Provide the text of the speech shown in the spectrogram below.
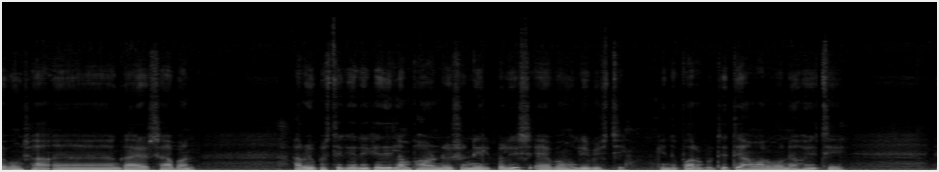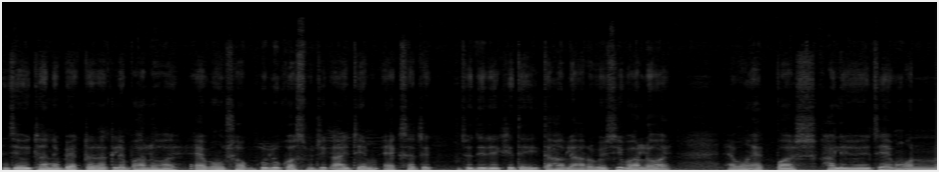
এবং গায়ের সাবান। আর ওই পাশ থেকে রেখে দিলাম ফাউন্ডেশন নীল পলিশ এবং লিপস্টিক কিন্তু পরবর্তীতে আমার মনে হয়েছে যে ওইখানে ব্যাগটা রাখলে ভালো হয় এবং সবগুলো কসমেটিক আইটেম একসাথে যদি রেখে দেই তাহলে আরও বেশি ভালো হয়। এবং এক পাশ খালি হয়ে যায় এবং অন্যান্য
